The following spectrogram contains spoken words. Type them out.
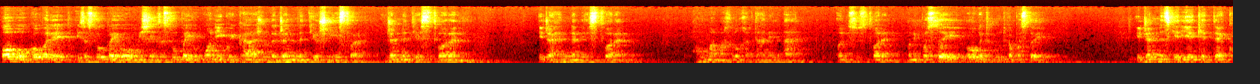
Ovo govore i zastupaju, ovo mišljenje zastupaju oni koji kažu da džennet još nije stvoren. Džennet je stvoren i džahennem je stvoren. Huma mahluhatani an. Oni su stvoreni, oni postoje, ovoga trenutka postoje. I džennetske rijeke teku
